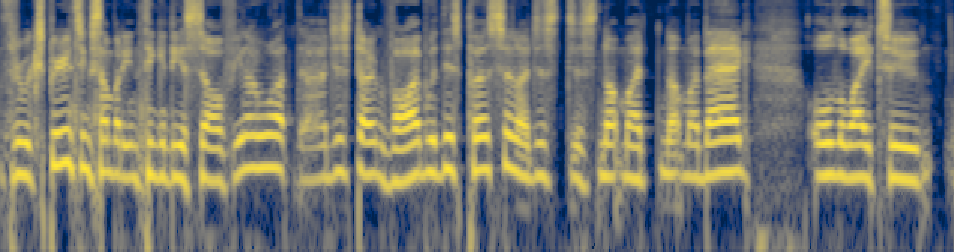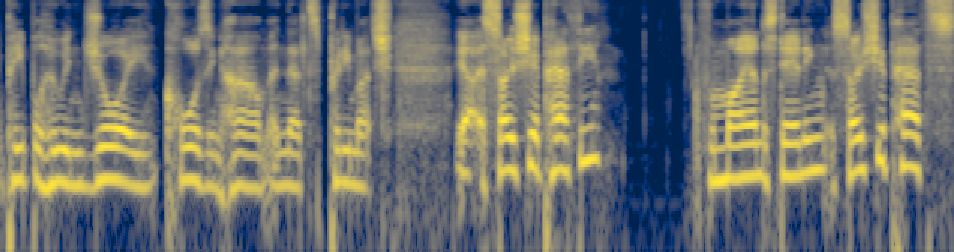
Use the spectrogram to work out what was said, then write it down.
through experiencing somebody and thinking to yourself, you know what, I just don't vibe with this person. I just just not my not my bag. All the way to people who enjoy causing harm, and that's pretty much yeah, sociopathy. From my understanding, sociopaths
